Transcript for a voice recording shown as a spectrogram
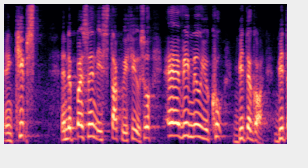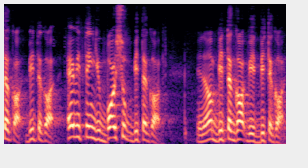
and keeps and the person is stuck with you. So every meal you cook, bitter gourd, bitter gourd, bitter gourd. Everything you boil soup, bitter gourd. You know, bitter gourd with bitter gourd.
